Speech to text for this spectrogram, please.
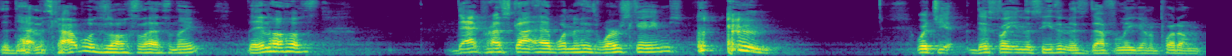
the Dallas Cowboys lost last night. They lost. Dak Prescott had one of his worst games, which this late in the season is definitely going to put him.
